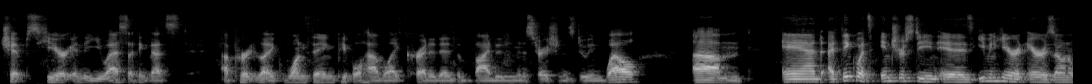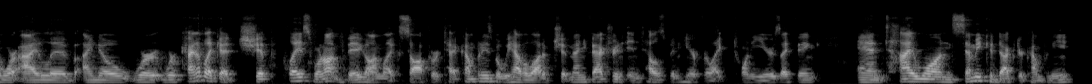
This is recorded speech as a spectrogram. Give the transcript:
chips here in the US. I think that's a pretty like one thing people have like credited the Biden administration is doing well. Um, and I think what's interesting is even here in Arizona where I live, I know we're we're kind of like a chip place. We're not big on like software tech companies, but we have a lot of chip manufacturing. Intel's been here for like 20 years, I think. And Taiwan Semiconductor Company,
